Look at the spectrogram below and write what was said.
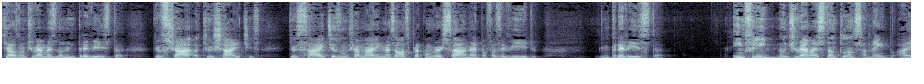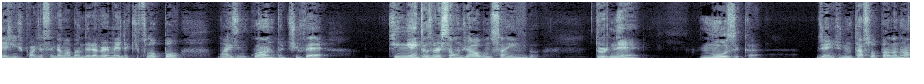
que elas não tiver mais dando entrevista, que os, que os sites, que os sites não chamarem mais elas para conversar, né, para fazer vídeo, entrevista. Enfim, não tiver mais tanto lançamento, aí a gente pode acender uma bandeira vermelha que flopou. Mas enquanto tiver 500 versões de álbum saindo, turnê, música, gente, não tá flopando não.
